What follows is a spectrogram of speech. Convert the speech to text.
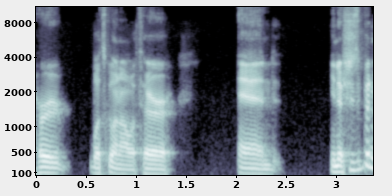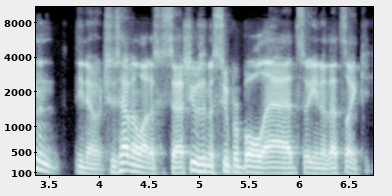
her, what's going on with her. And, you know, she's been, in, you know, she's having a lot of success. She was in a Super Bowl ad. So, you know, that's like,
